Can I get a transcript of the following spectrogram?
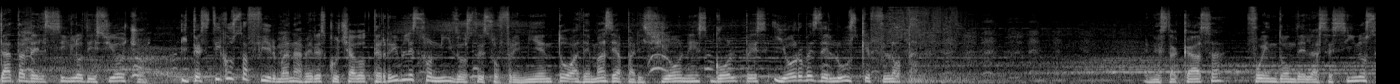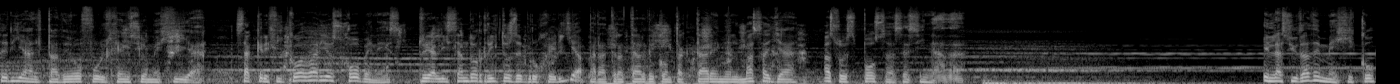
data del siglo XVIII y testigos afirman haber escuchado terribles sonidos de sufrimiento, además de apariciones, golpes y orbes de luz que flotan. En esta casa fue en donde el asesino serial Tadeo Fulgencio Mejía sacrificó a varios jóvenes realizando ritos de brujería para tratar de contactar en el más allá a su esposa asesinada. En la Ciudad de México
